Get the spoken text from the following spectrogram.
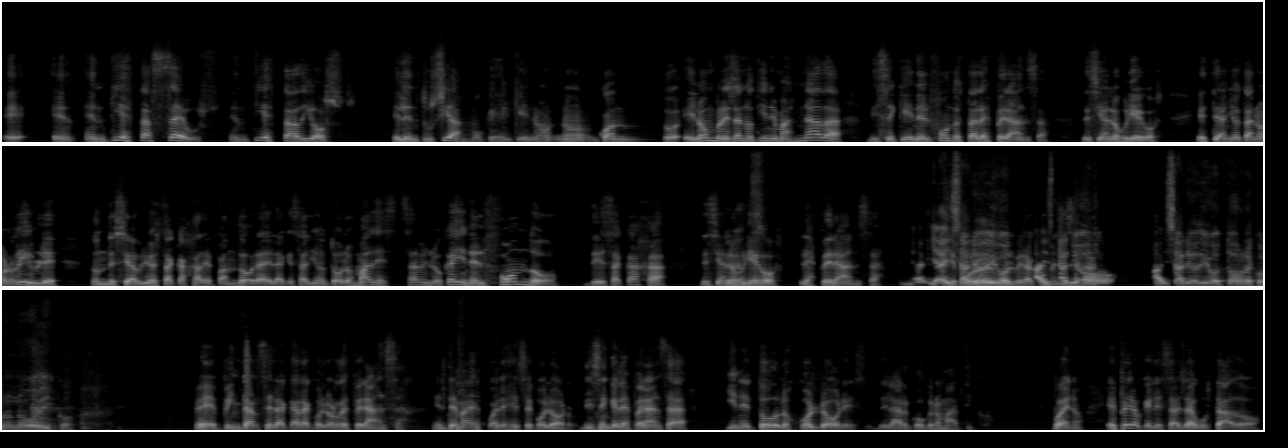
eh, en, en, ti está Zeus, en ti está Dios. El entusiasmo, que es el que no, no, cuando el hombre ya no tiene más nada, dice que en el fondo está la esperanza, decían los griegos. Este año tan horrible, donde se abrió esta caja de Pandora de la que salieron todos los males, ¿saben lo que hay en el fondo? de esa caja, decían los griegos, la esperanza. Y, ahí, salió Diego, ahí, salió, ahí, salió, Diego, Torres con un nuevo disco. Eh, pintarse la cara color de esperanza. El tema es cuál es ese color. Dicen que la esperanza tiene todos los colores del arco cromático. Bueno, espero que les haya gustado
